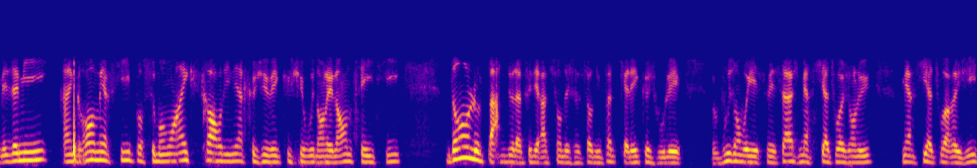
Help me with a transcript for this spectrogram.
Mes amis, un grand merci pour ce moment extraordinaire que j'ai vécu chez vous dans les Landes. C'est ici, dans le parc de la Fédération des chasseurs du Pas-de-Calais, que je voulais vous envoyer ce message. Merci à toi, Jean-Luc. Merci à toi, Régis.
